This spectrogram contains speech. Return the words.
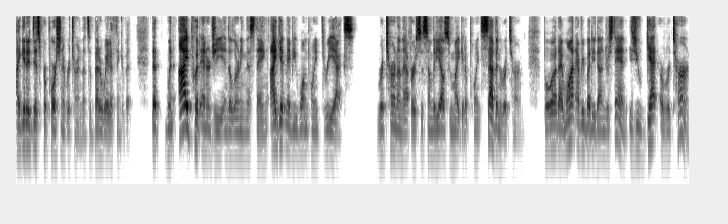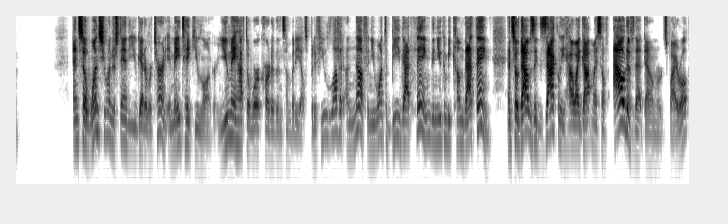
I get a disproportionate return. That's a better way to think of it. That when I put energy into learning this thing, I get maybe 1.3x return on that versus somebody else who might get a 0.7 return. But what I want everybody to understand is you get a return. And so once you understand that you get a return, it may take you longer. You may have to work harder than somebody else. But if you love it enough and you want to be that thing, then you can become that thing. And so that was exactly how I got myself out of that downward spiral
